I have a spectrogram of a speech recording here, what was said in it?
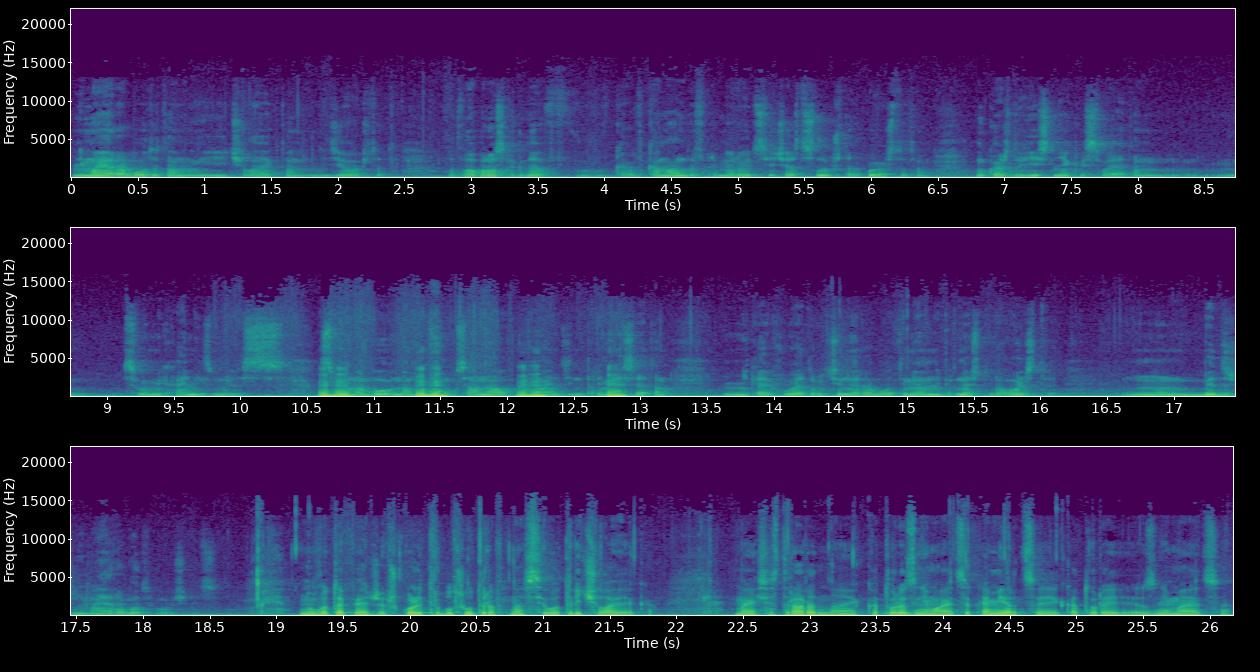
не моя работа там, и человек там не делает что-то. Вот вопрос, когда в, в- команды формируется, я часто слышу такое, что там у каждого есть некая своя там свой механизм или с- свой Мгм. набор, набор Мгм. функционалов в команде. Например, Мгм. если я там не кайфую от рутинной работы, мне он не приносит удовольствия, ну, это же не моя работа получается. Ну вот опять же, в школе трэблшутеров нас всего три человека. Моя сестра родная, которая занимается коммерцией, который занимается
